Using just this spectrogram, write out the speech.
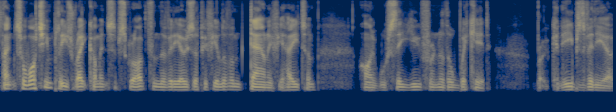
Thanks for watching. Please rate, comment, subscribe. Thumb the videos up if you love them, down if you hate them. I will see you for another wicked Broken Ebeez video.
